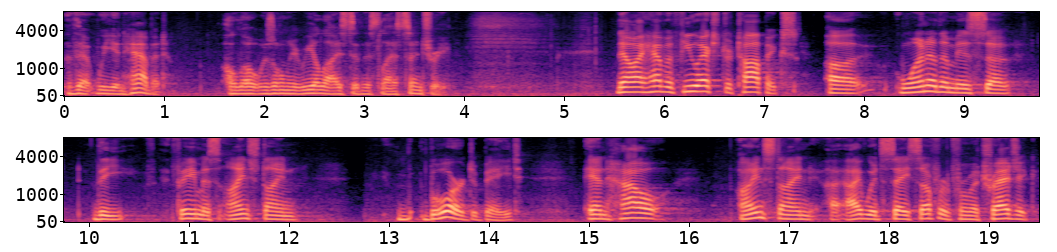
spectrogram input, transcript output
that we inhabit, although it was only realized in this last century. Now I have a few extra topics. Uh, one of them is uh, the famous Einstein-Bohr debate and how Einstein, I would say, suffered from a tragic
